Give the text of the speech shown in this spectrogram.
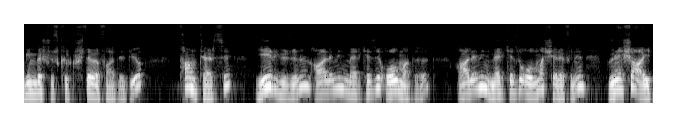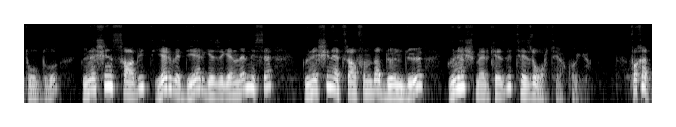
1543'te vefat ediyor. Tam tersi yeryüzünün alemin merkezi olmadığı, alemin merkezi olma şerefinin güneşe ait olduğu, güneşin sabit yer ve diğer gezegenlerin ise güneşin etrafında döndüğü güneş merkezli tezi ortaya koyuyor. Fakat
